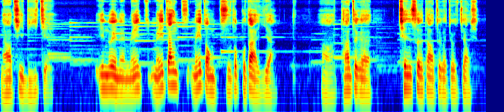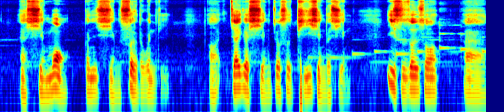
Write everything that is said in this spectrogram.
然后去理解。因为呢，每每一张纸、每种纸都不大一样啊。它这个牵涉到这个就叫呃醒墨跟醒色的问题啊。加一个醒就是提醒的醒，意思就是说啊，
